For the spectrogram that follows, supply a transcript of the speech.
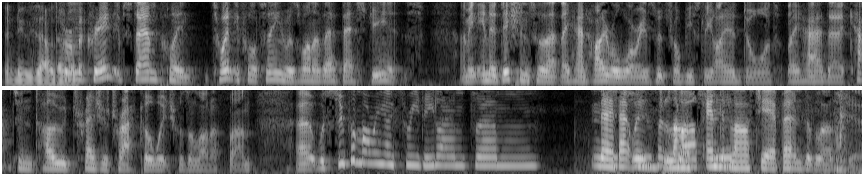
The new Zelda From a creative standpoint, 2014 was one of their best years. I mean, in addition to that, they had Hyrule Warriors, which obviously I adored. They had uh, Captain Toad Treasure Tracker, which was a lot of fun. Uh, was Super Mario 3D Land um, No, this that was, last, end of last year. But End of last year.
